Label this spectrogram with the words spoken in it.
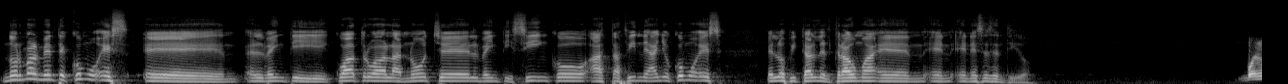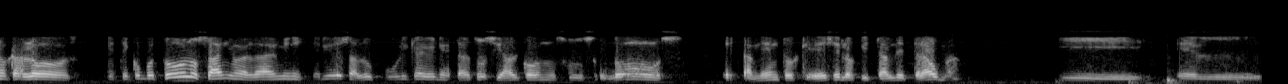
Normalmente, ¿cómo es eh, el 24 a la noche, el 25 hasta fin de año? ¿Cómo es el Hospital del Trauma en, en, ese sentido? Bueno, Carlos, este, como todos los años, ¿verdad? El Ministerio de Salud Pública y Bienestar Social con sus dos estamentos, que es el Hospital de Trauma y el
